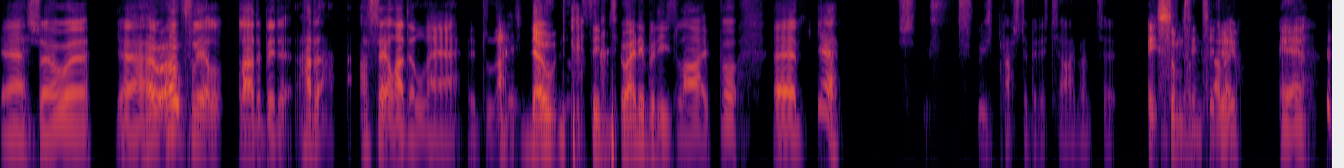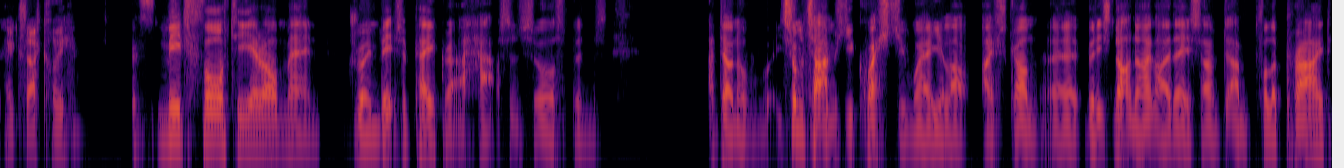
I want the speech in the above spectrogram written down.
Yeah. So uh, yeah, ho- hopefully it'll add a bit. Of, had a, I say it'll add a layer. It'll add no nothing to anybody's life, but um, yeah, it's, it's, passed a bit of time, hasn't it? It's something to do. Yeah, exactly. Mid forty-year-old men drawing bits of paper out of hats and saucepans I don't know. Sometimes you question where your life's gone, uh, but it's not a night like this. I'm, I'm full of pride.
